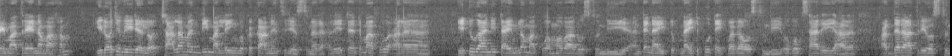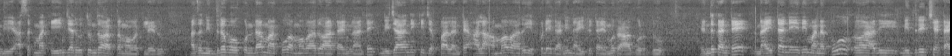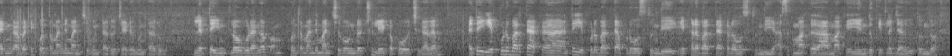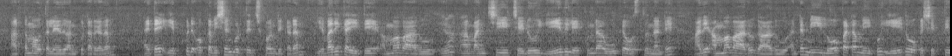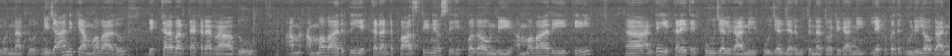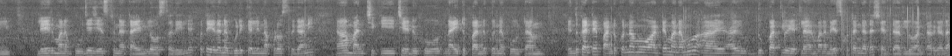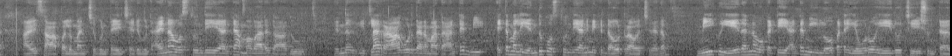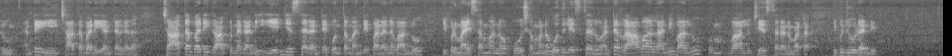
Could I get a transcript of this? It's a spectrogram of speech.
శ్రీమాత్రే నమహం ఈరోజు వీడియోలో చాలామంది మళ్ళీ ఇంకొక కామెంట్స్ చేస్తున్నారు. అదేంటంటే మాకు అలా ఎటు కాని టైంలో మాకు అమ్మవారు వస్తుంది. అంటే నైట్ నైట్ పూట ఎక్కువగా వస్తుంది. ఒక్కొక్కసారి అర్ధరాత్రి వస్తుంది. అసలు మాకు ఏం జరుగుతుందో అర్థం అవ్వట్లేదు. అసలు నిద్రపోకుండా మాకు అమ్మవారు ఆ టైంలో అంటే నిజానికి చెప్పాలంటే అలా అమ్మవారు ఎప్పుడే కానీ నైట్ టైము రాకూడదు. ఎందుకంటే నైట్ అనేది మనకు అది నిద్రించే టైం కాబట్టి కొంతమంది మంచిగా ఉంటారు చెడుగా ఉంటారు లేకపోతే ఇంట్లో కూడా కొంతమంది మంచిగా ఉండొచ్చు లేకపోవచ్చు కదా. అయితే ఎప్పుడు పడితే అక్క అంటే ఎప్పుడు పడితే అప్పుడు వస్తుంది ఎక్కడ పడితే అక్కడ వస్తుంది. అసలు మాకు మాకు ఎందుకు ఇట్లా జరుగుతుందో అర్థం అవుతలేదు అనుకుంటారు కదా. అయితే ఎప్పుడు ఒక విషయం గుర్తుంచుకోండి ఇక్కడ. ఎవరికైతే అమ్మవారు మంచి చెడు ఏది లేకుండా ఊకే వస్తుందంటే అది అమ్మవారు కాదు అంటే మీ లోపట మీకు ఏదో ఒక శక్తి ఉన్నట్లు. నిజానికి అమ్మవారు ఎక్కడ పడితే అక్కడ రాదు. అమ్మ అమ్మవారికి ఎక్కడ అంటే పాజిటివ్నెస్ ఎక్కువగా ఉండి అమ్మవారికి అంటే ఎక్కడైతే పూజలు కానీ పూజలు జరుగుతున్న తోటి కానీ లేకపోతే గుడిలో కానీ లేదు మనం పూజ చేస్తున్న టైంలో వస్తుంది లేకపోతే ఏదైనా గుడికి వెళ్ళినప్పుడు వస్తుంది కానీ మంచికి చెడుకు నైట్ పండుకున్న పూట ఎందుకంటే పండుకున్నాము అంటే మనము దుప్పట్లు ఎట్లా మనం వేసుకుంటాం కదా చెద్దర్లు అంటారు కదా అవి చాపలు మంచిగా ఉంటాయి చెడుగుంటాయి అయినా వస్తుంది అంటే అమ్మవారు కాదు. ఎందు ఇట్లా రాకూడదు అనమాట అంటే మీ అయితే మళ్ళీ ఎందుకు వస్తుంది అని మీకు డౌట్ రావచ్చు కదా. మీకు ఏదన్నా ఒకటి అంటే మీ లోపల ఎవరో ఏదో చేసి ఉంటారు అంటే ఈ చాతబడి అంటారు కదా చాతబడి కాకుండా కానీ ఏం చేస్తారంటే కొంతమంది పడని వాళ్ళు ఇప్పుడు మైసమ్మనో పోషమ్మనో వదిలేస్తారు. అంటే రావాలని వాళ్ళు వాళ్ళు చేస్తారనమాట ఇప్పుడు చూడండి.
